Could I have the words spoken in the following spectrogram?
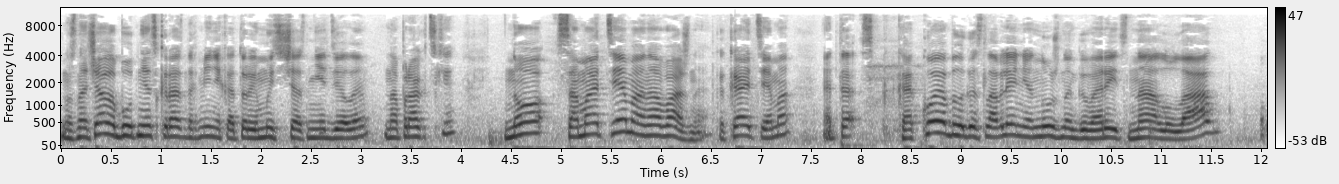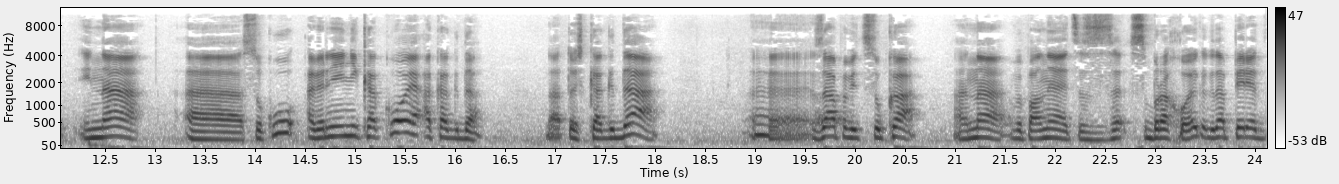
Но сначала будут несколько разных мнений, которые мы сейчас не делаем на практике. Но сама тема, она важная. Какая тема? Это какое благословление нужно говорить на лулав и на э, суку, а вернее не какое, а когда. Да? То есть когда э, заповедь сука, она выполняется с, с брахой, когда перед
